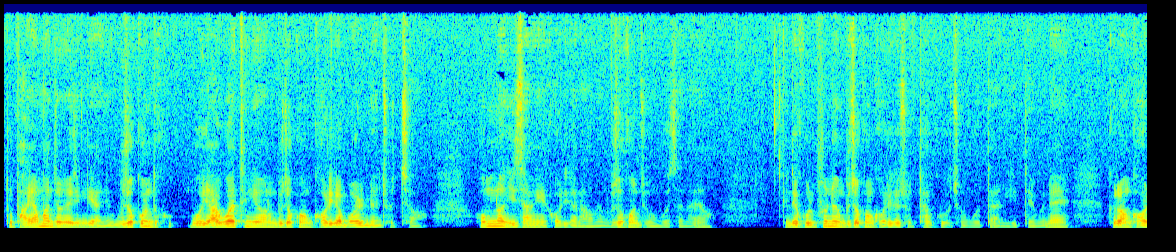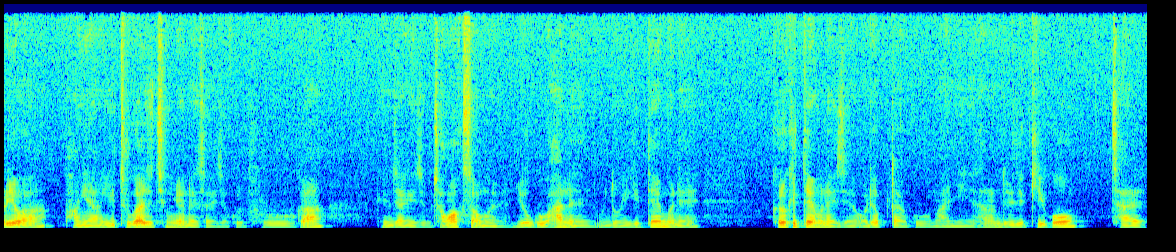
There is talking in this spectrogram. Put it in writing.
또 방향만 정해진 게 아니고 무조건 뭐 야구 같은 경우는 무조건 거리가 멀면 좋죠. 홈런 이상의 거리가 나오면 무조건 좋은 거잖아요. 근데 골프는 무조건 거리가 좋다고 좋은 것도 아니기 때문에 그런 거리와 방향 이 두 가지 측면에서 이제 골프가 굉장히 좀 정확성을 요구하는 운동이기 때문에 그렇기 때문에 이제 어렵다고 많이 사람들이 느끼고 잘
